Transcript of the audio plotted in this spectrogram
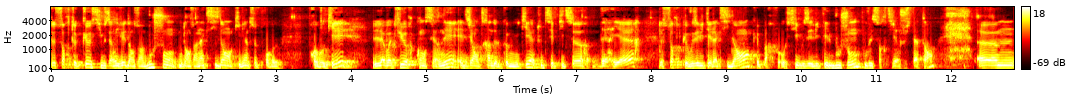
de sorte que si vous arrivez dans un bouchon ou dans un accident qui vient de se provoquer, la voiture concernée est déjà en train de le communiquer à toutes ses petites sœurs derrière, de sorte que vous évitez l'accident, que parfois aussi vous évitez le bouchon, vous pouvez sortir juste à temps. Euh,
